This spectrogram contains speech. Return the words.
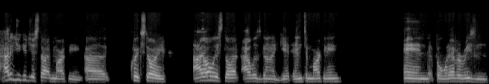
how did you get your start in marketing? Uh, quick story. I always thought I was gonna get into marketing, and for whatever reason,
